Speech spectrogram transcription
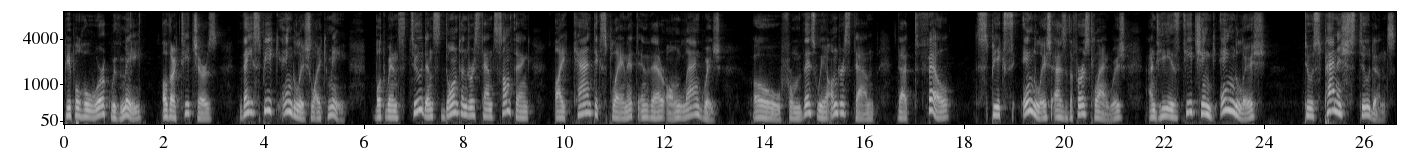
people who work with me, other teachers, they speak English like me, but when students don't understand something, I can't explain it in their own language. Oh, from this we understand that Phil speaks English as the first language and he is teaching English to Spanish students.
